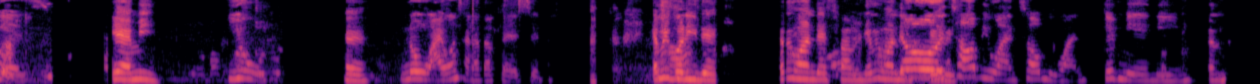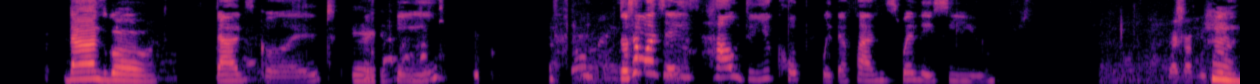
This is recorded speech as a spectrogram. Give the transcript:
Yes. Yeah, me. You. Yeah. No, I want another person. Everybody there. Everyone there's family. Everyone there's No, favorite. tell me one. Tell me one. Give me a name. Um, Dance God. That's good. Yeah. Okay. So someone says, how do you cope with the fans when they see you? Hmm.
